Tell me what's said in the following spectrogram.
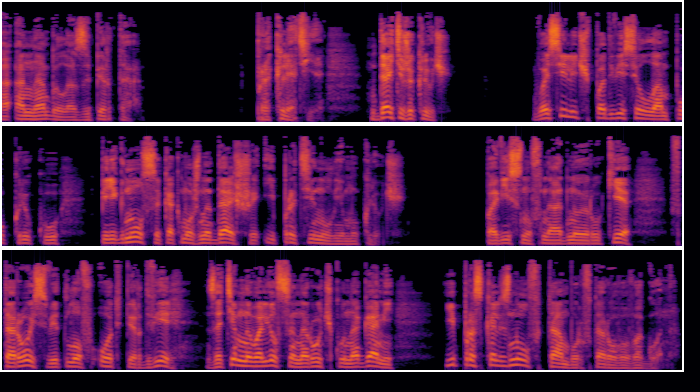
а она была заперта. Проклятье! Дайте же ключ! Василич подвесил лампу к крюку, перегнулся как можно дальше и протянул ему ключ. Повиснув на одной руке, второй Светлов отпер дверь, затем навалился на ручку ногами и проскользнул в тамбур второго вагона.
